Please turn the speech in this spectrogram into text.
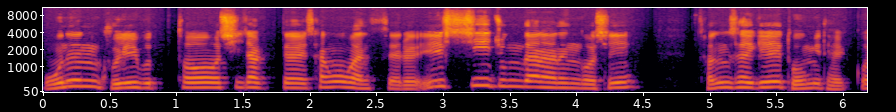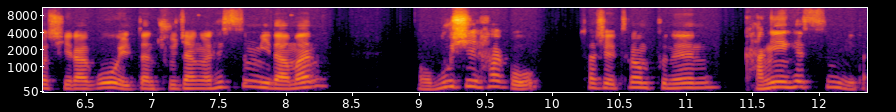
오는 9일부터 시작될 상호 관세를 일시 중단하는 것이 전 세계에 도움이 될 것이라고 일단 주장을 했습니다만 어, 무시하고 사실 트럼프는 강행했습니다.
